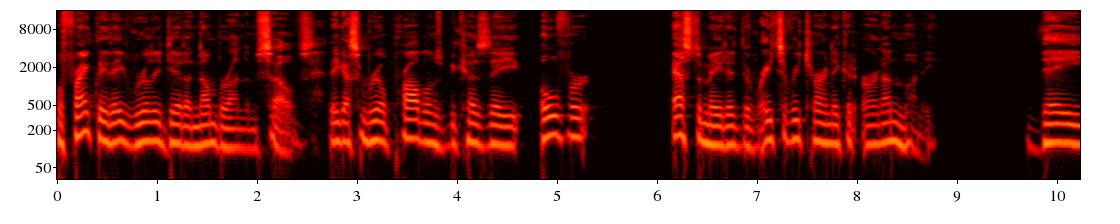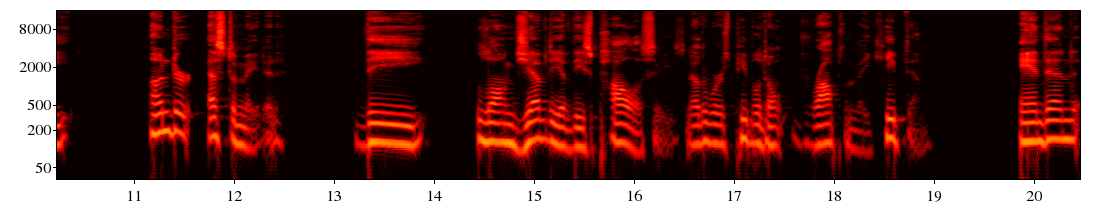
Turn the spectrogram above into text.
well, frankly, they really did a number on themselves. They got some real problems because they overestimated the rates of return they could earn on money. They underestimated the longevity of these policies. In other words, people don't drop them, they keep them. And then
